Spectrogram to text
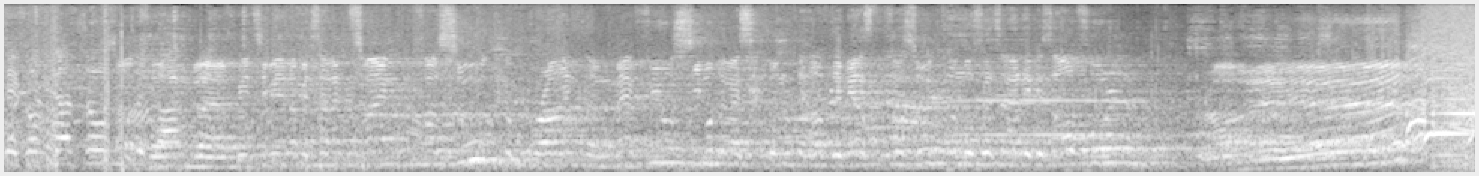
Der kommt ganz oben zu Vom fangen. äh, BC Wiener mit seinem zweiten Versuch. Brian Matthews, 37 Punkte hat im ersten Versuch. Er muss jetzt einiges aufholen. Brian.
